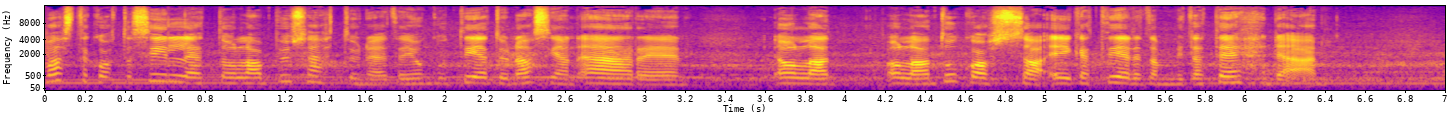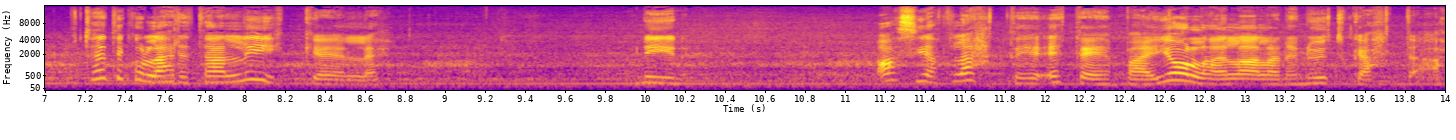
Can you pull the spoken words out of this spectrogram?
vastakohta sille, että ollaan pysähtyneitä jonkun tietyn asian ääreen ja ollaan, ollaan tukossa eikä tiedetä mitä tehdään. Mutta heti kun lähdetään liikkeelle, niin asiat lähtee eteenpäin, jollain lailla ne nytkähtää.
